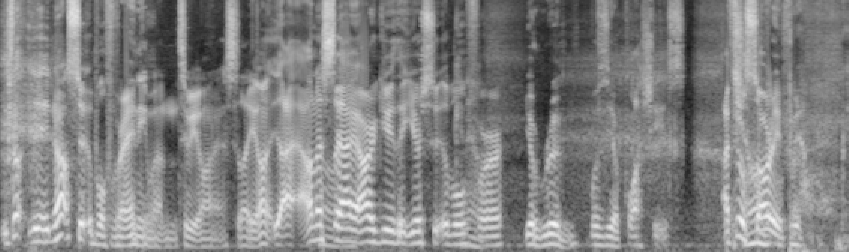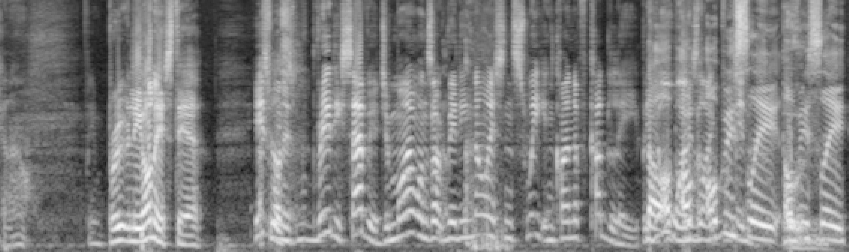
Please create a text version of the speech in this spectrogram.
He's not, you're not suitable for anyone, to be honest. Like, I, honestly, oh. I argue that you're suitable Oh. For your room with your plushies. I feel Sean, sorry for. Hell. Being brutally honest here. His one is really savage, and my one's like really nice and sweet and kind of cuddly. But No, your ob- like obviously, fucking obviously,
